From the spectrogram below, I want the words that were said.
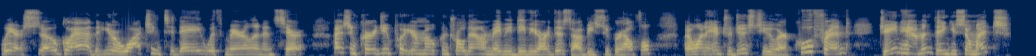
We are so glad that you're watching today with Marilyn and Sarah. I just encourage you put your remote control down, or maybe DVR this. That would be super helpful. But I want to introduce to you our cool friend Jane Hamon. Thank you so much.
